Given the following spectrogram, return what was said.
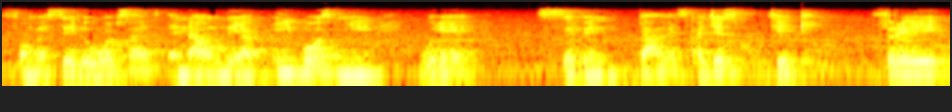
from a survey website and now they have invoiced me with a seven dollars. I just take three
